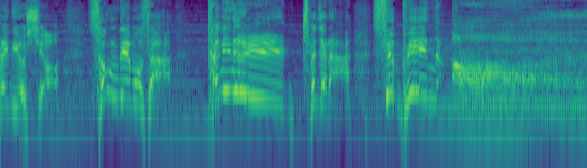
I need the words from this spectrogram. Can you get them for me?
라디오쇼 성대모사 단인을 찾아라 스핀 아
